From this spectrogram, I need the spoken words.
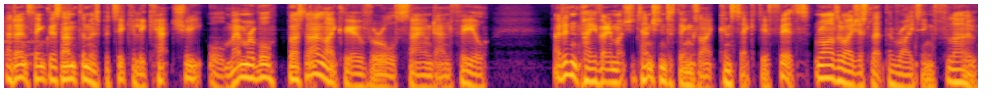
I don't think this anthem is particularly catchy or memorable, but I like the overall sound and feel. I didn't pay very much attention to things like consecutive fifths, rather I just let the writing flow.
